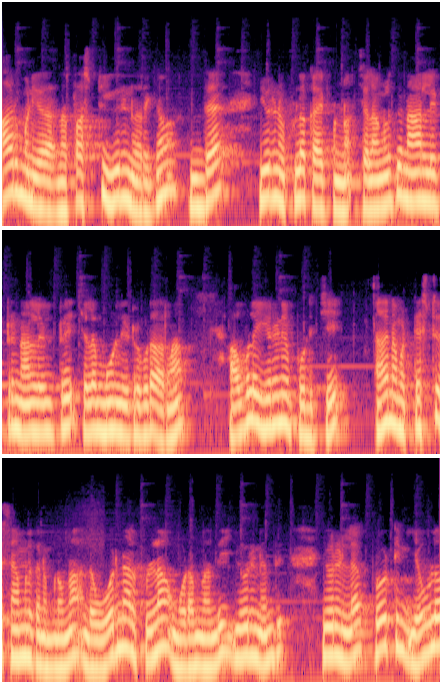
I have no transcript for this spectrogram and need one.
ஆறு மணி வரை அந்த ஃபஸ்ட்டு யூரின் வரைக்கும் இந்த யூரினை ஃபுல்லாக கலெக்ட் பண்ணோம் சிலவங்களுக்கு நாலு லிட்ரு நாலு லிட்ரு சில மூணு லிட்ரு கூட வரலாம். அவ்வளோ யூரினை பிடிச்சி அதை நம்ம டெஸ்ட்டு சாம்பிளுக்கு அனுப்பினோம்னா அந்த ஒரு நாள் ஃபுல்லாக உங்கள் உடம்புல வந்து யூரின் வந்து யூரினில் ப்ரோட்டீன் எவ்வளோ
